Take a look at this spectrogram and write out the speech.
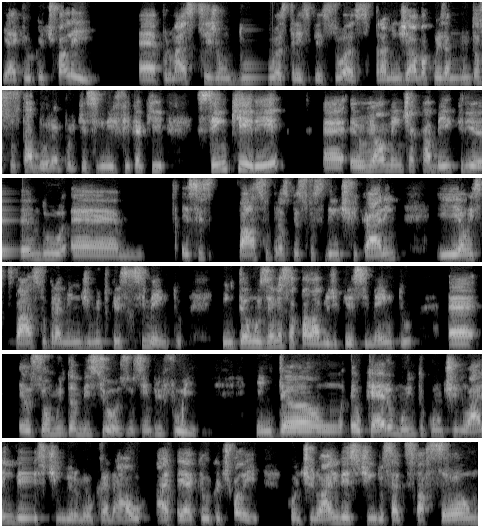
E é aquilo que eu te falei. É, por mais que sejam duas, três pessoas, para mim já é uma coisa muito assustadora, porque significa que, sem querer, é, eu realmente acabei criando é, esse espaço para as pessoas se identificarem e é um espaço para mim de muito crescimento. Então, usando essa palavra de crescimento, é, eu sou muito ambicioso, eu sempre fui. Então, eu quero muito continuar investindo no meu canal. É aquilo que eu te falei: continuar investindo satisfação,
